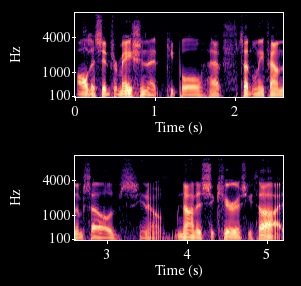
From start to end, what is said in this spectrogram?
all this information that people have suddenly found themselves, you know, not as secure as you thought.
